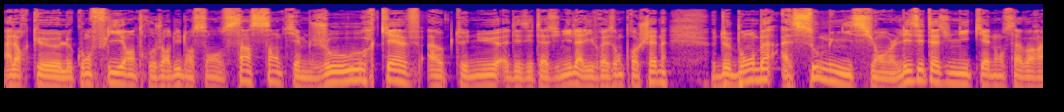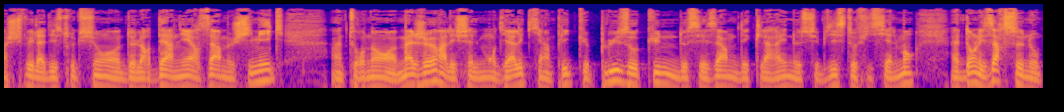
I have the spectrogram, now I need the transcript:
Alors que le conflit entre aujourd'hui dans son 500e jour, Kiev a obtenu des États-Unis la livraison prochaine de bombes à sous-munitions. Les États-Unis qui annoncent avoir achevé la destruction de leurs dernières armes chimiques un tournant majeur à l'échelle mondiale qui implique que plus aucune de ces armes déclarées ne subsiste officiellement dans les arsenaux.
